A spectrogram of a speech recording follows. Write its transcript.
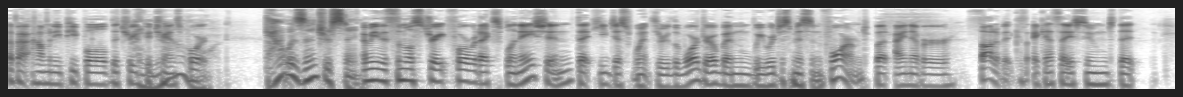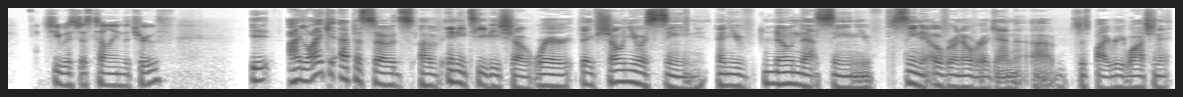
about how many people the tree could know. transport. That was interesting. I mean, it's the most straightforward explanation that he just went through the wardrobe and we were just misinformed. But I never thought of it because I guess I assumed that she was just telling the truth. It I like episodes of any TV show where they've shown you a scene and you've known that scene, you've seen it over and over again uh, just by rewatching it,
